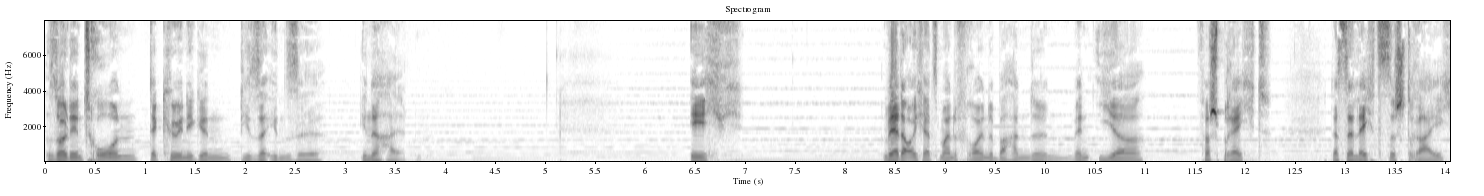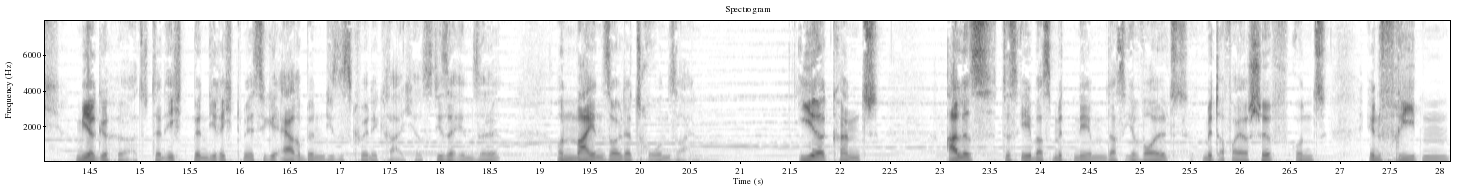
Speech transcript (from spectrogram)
soll den Thron der Königin dieser Insel innehalten. Ich werde euch als meine Freunde behandeln, wenn ihr versprecht, dass der letzte Streich mir gehört, denn ich bin die rechtmäßige Erbin dieses Königreiches, dieser Insel, und mein soll der Thron sein. Ihr könnt alles des Ebers mitnehmen, das ihr wollt, mit auf euer Schiff und in Frieden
